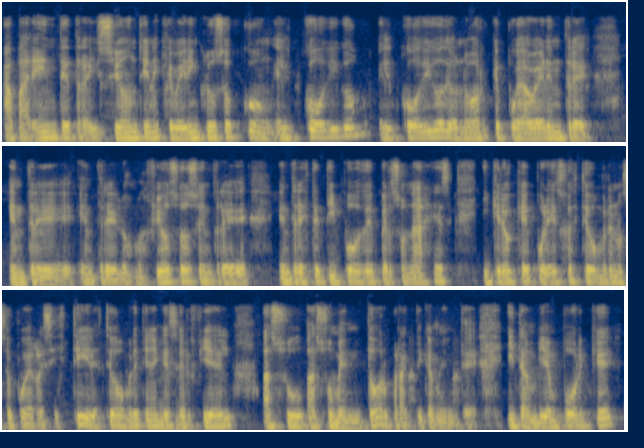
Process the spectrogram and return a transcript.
aparente traición tiene que ver incluso con el código, el código de honor que puede haber entre, entre, entre los mafiosos, entre, entre este tipo de personajes, y creo que por eso este hombre no se puede resistir, este hombre tiene que ser fiel a su, a su mentor prácticamente, y también porque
